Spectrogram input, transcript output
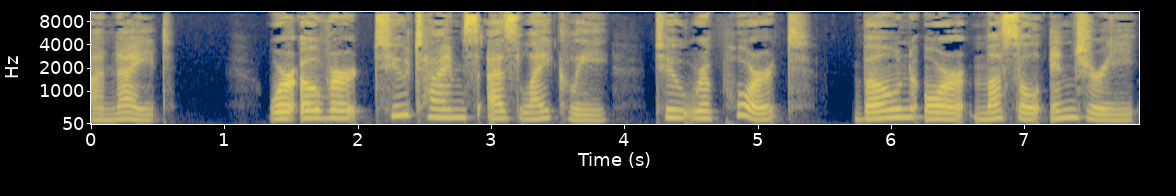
a night were over two times as likely to report bone or muscle injury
